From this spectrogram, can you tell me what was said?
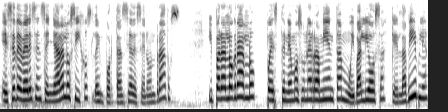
Ese deber es enseñar a los hijos la importancia de ser honrados. Y para lograrlo, pues tenemos una herramienta muy valiosa que es la Biblia.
